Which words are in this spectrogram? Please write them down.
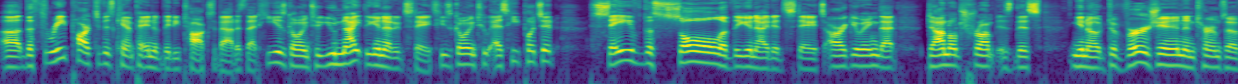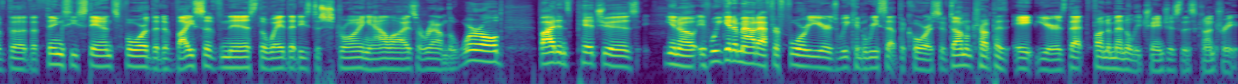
Uh, the three parts of his campaign that he talks about is that he is going to unite the United States. He's going to, as he puts it, save the soul of the United States, arguing that Donald Trump is this, you know, diversion in terms of the, the things he stands for, the divisiveness, the way that he's destroying allies around the world. Biden's pitch is, you know, if we get him out after four years, we can reset the course. If Donald Trump has eight years, that fundamentally changes this country.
